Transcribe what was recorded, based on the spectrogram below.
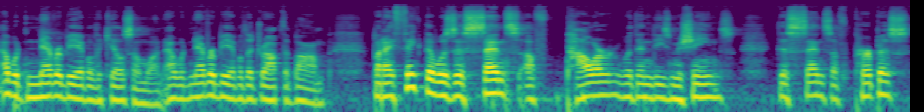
I would never be able to kill someone. I would never be able to drop the bomb. But I think there was this sense of power within these machines, this sense of purpose,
